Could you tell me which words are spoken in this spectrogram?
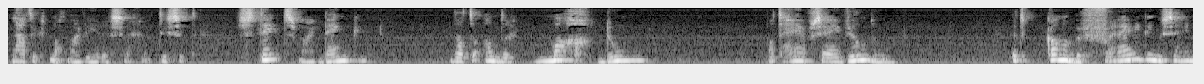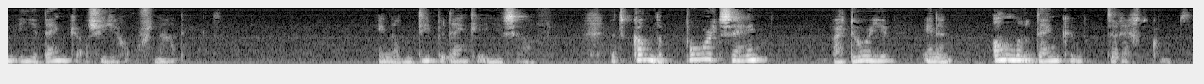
laat ik het nog maar weer eens zeggen. Het is het steeds maar denken dat de ander mag doen wat hij of zij wil doen. Het kan een bevrijding zijn in je denken als je hierover nadenkt. In dat diepe denken in jezelf. Het kan de poort zijn waardoor je in een ander denken terechtkomt.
